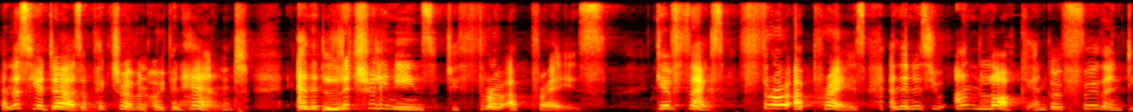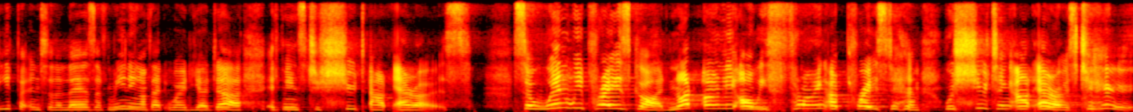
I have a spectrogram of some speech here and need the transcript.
And this here does a picture of an open hand. And it literally means to throw up praise, give thanks, throw up praise. And then as you unlock and go further and deeper into the layers of meaning of that word yada, it means to shoot out arrows. So when we praise God, not only are we throwing up praise to Him, we're shooting out arrows to who?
